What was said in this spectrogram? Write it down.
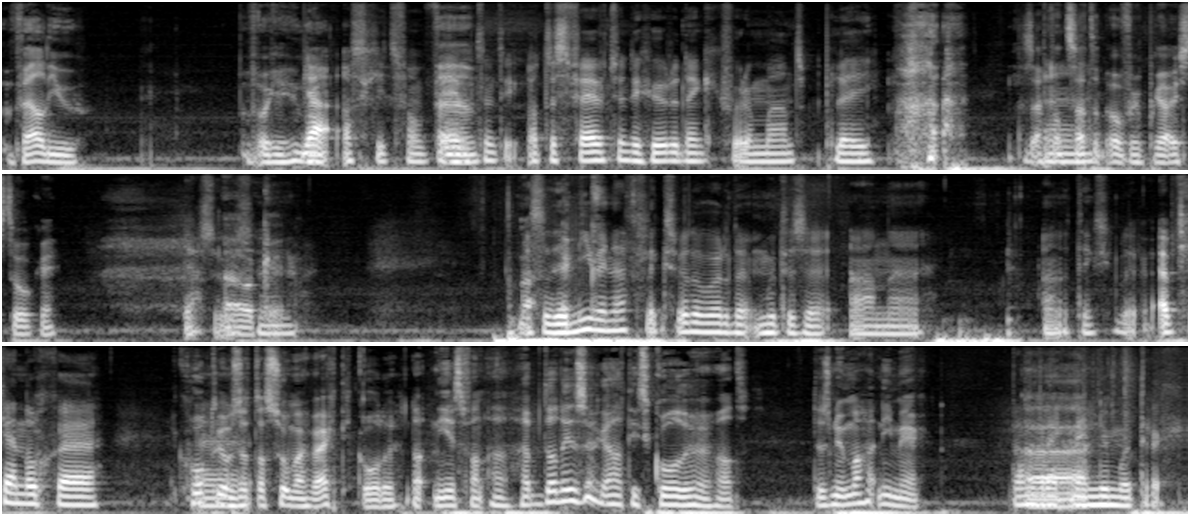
value voor je humor. Ja, als je iets van 25... Wat is 25 euro, denk ik, voor een maand play? Dat is echt Eh. ontzettend overprijsd ook, hè. Ja, sowieso. Ah, oké. Als ze de ik- nieuwe Netflix willen worden, moeten ze aan, eh aan het ding blijven. Heb jij nog... eh, Ik hoop trouwens Eh. dat dat zomaar weg, die code. Dat het niet is van, ah, heb dan eens een gratis code gehad. Dus nu mag het niet meer. Dan breng ik Eh. mijn Numo terug.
